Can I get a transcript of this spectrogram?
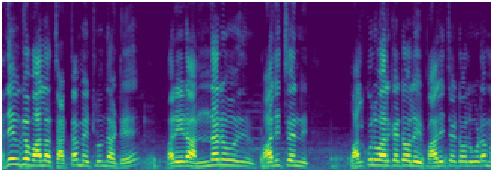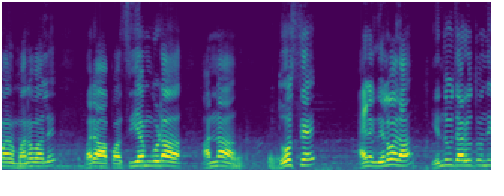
అదే ఇక వాళ్ళ చట్టం ఎట్లుందంటే మరి ఇక్కడ అందరూ పాలిచ్చే పలుకులు పలికేటోళ్ళు పాలించేటోళ్ళు కూడా మన మన వాళ్ళే. మరి ఆ సీఎం కూడా అన్న దోస్తే ఆయనకు తెలియదా ఎందుకు జరుగుతుంది?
